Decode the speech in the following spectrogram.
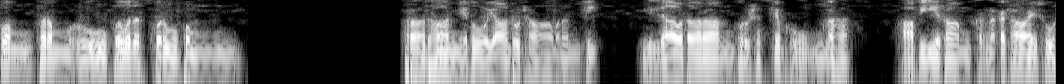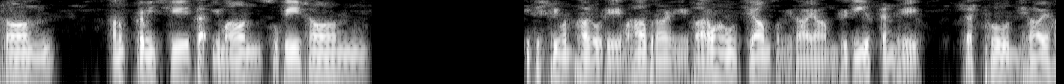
त्वम् परम् रूपवदस्वरूपम् प्राधान्यतो यादृशामनन्ति लीलावतारान् पुरुषस्य भूम्नः आपीयताम् कर्णकषायशोषान् अनुक्रमिष्येत इमान् सुपेशान् इति श्रीमद्भागवते महापुराणे पारमहंस्याम् संहितायाम् द्वितीयस्कन्धे षष्ठोऽध्यायः।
